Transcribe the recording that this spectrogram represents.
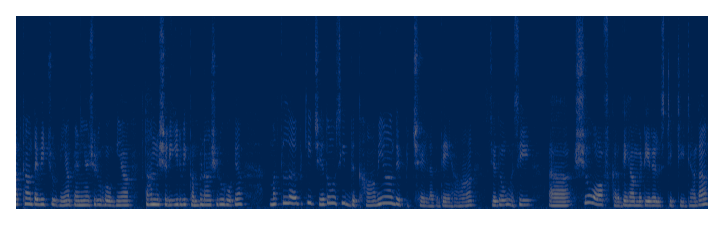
ਹੱਥਾਂ ਤੇ ਵੀ ਝੁਰਨੀਆਂ ਪੈਣੀਆਂ ਸ਼ੁਰੂ ਹੋ ਗਈਆਂ, ਤਨ ਸਰੀਰ ਵੀ ਕੰਬਣਾ ਸ਼ੁਰੂ ਹੋ ਗਿਆ। ਮਤਲਬ ਕਿ ਜਦੋਂ ਅਸੀਂ ਦਿਖਾਵਿਆਂ ਦੇ ਪਿੱਛੇ ਲੱਗਦੇ ਹਾਂ, ਜਦੋਂ ਅਸੀਂ ਸ਼ੋ ਆਫ ਕਰਦੇ ਹਾਂ ਮਟੀਰੀਅਲਿਸਟਿਕ ਚੀਜ਼ਾਂ ਦਾ,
